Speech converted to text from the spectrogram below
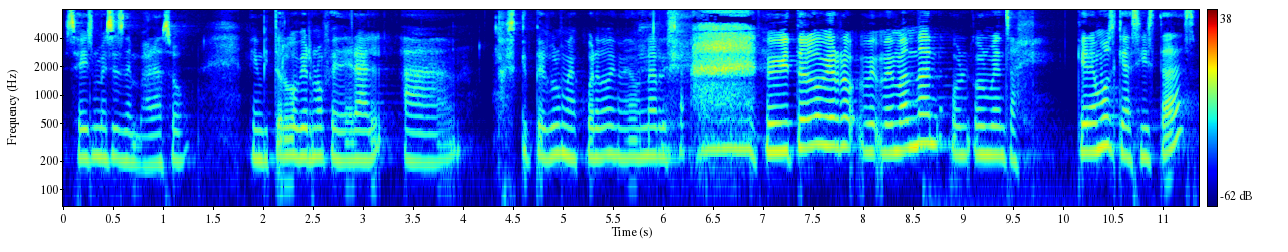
seis meses de embarazo. Me invitó el gobierno federal a... Es que te juro, me acuerdo y me da una risa. Me invitó el gobierno, me, mandan un, un mensaje. Queremos que asistas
